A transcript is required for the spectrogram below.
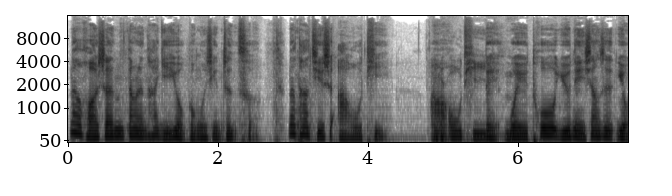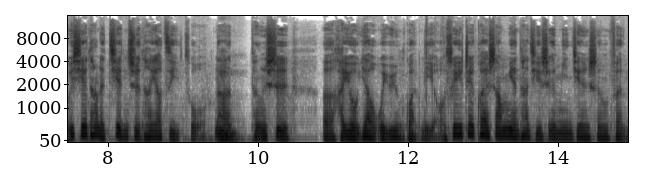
那华山当然它也有公共性政策，那它其实是 ROT，ROT 对，委托有点像是有一些它的建制，它要自己做，那腾是。呃，还有要维运管理哦，所以这块上面它其实是个民间身份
